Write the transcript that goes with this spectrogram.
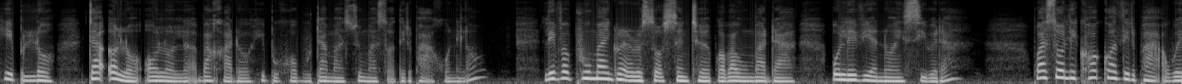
ဟိပလောတာအလောအောလောလဘခါဒိုဟိပူခောဘူတမဆုမစောတိဖာခုန်နော် Liverpool Migrant Resource Center ပပဝုံဘာဒါ Olivia Noy Siweda ပွာဆိုလီခောကောတိဖာအဝဲ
